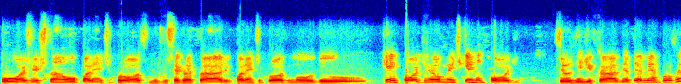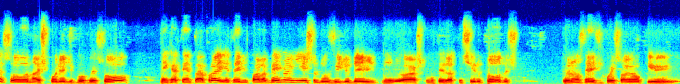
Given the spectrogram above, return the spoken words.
Ou a gestão ou parente próximo do secretário, parente próximo do. Quem pode realmente, quem não pode seus indicados, e até mesmo professor, na escolha de professor, tem que atentar para isso. Ele fala bem no início do vídeo dele, eu acho que vocês assistiram todos, eu não sei se foi só eu que,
